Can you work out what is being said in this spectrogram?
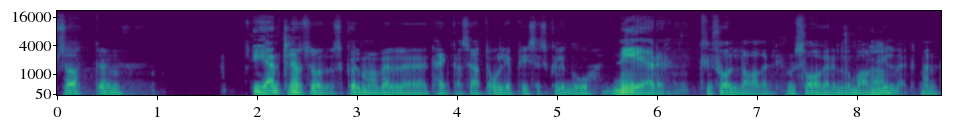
Så att eh, egentligen så skulle man väl eh, tänka sig att oljepriset skulle gå ner till följd av en liksom, svagare global Mm. tillväxt. Men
